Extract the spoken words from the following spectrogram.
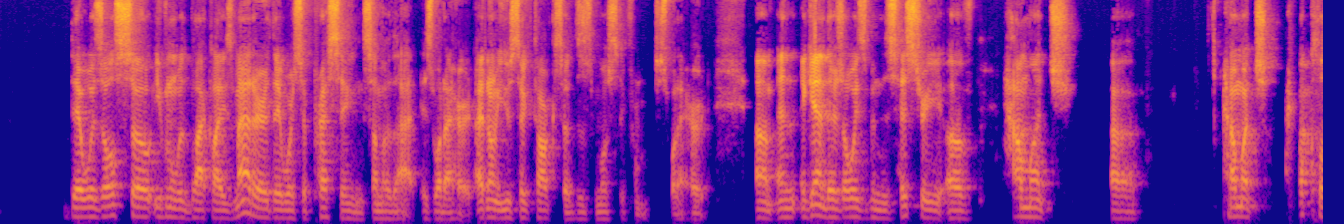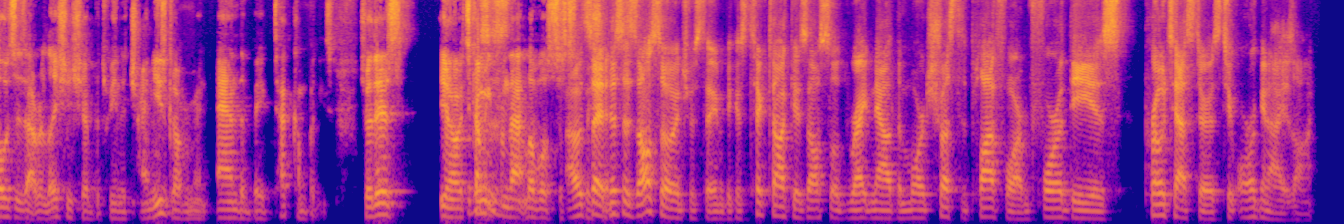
there was also even with black lives matter they were suppressing some of that is what i heard i don't use tiktok so this is mostly from just what i heard um, and again there's always been this history of how much uh, how much how close is that relationship between the chinese government and the big tech companies so there's you know it's This coming is- from that level of suspicion I would say this is also interesting because TikTok is also right now the more trusted platform for these protesters to organize on.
